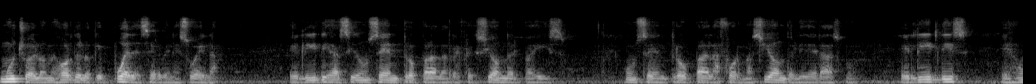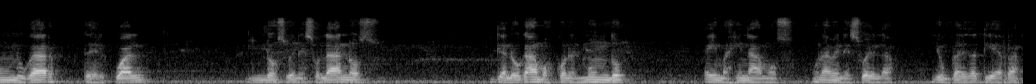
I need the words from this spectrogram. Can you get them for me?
mucho de lo mejor de lo que puede ser Venezuela. El ILDIS ha sido un centro para la reflexión del país, un centro para la formación del liderazgo. El ILDIS es un lugar desde el cual los venezolanos dialogamos con el mundo e imaginamos una Venezuela y un planeta Tierra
